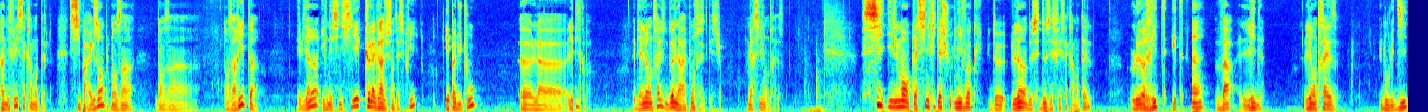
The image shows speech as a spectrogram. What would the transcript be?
un effet sacramentel? Si par exemple, dans un, dans un, dans un rite, eh bien, il n'est signifié que la grâce du Saint-Esprit et pas du tout euh, l'épiscopat. Eh bien, Léon XIII nous donne la réponse à cette question. Merci Léon XIII. Si manque la signification univoque de l'un de ces deux effets sacramentels, le rite est invalide. Léon XIII nous le dit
